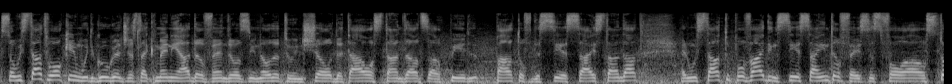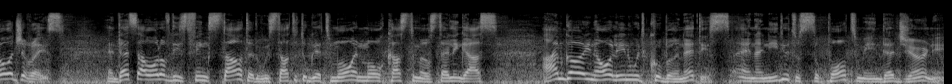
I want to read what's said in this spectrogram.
So we start working with Google just like many other vendors in order to ensure that our standards are part of the CSI standard. And we start to providing CSI interfaces for our storage arrays. And that's how all of these things started. We started to get more and more customers telling us, I'm going all in with Kubernetes and I need you to support me in that journey.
